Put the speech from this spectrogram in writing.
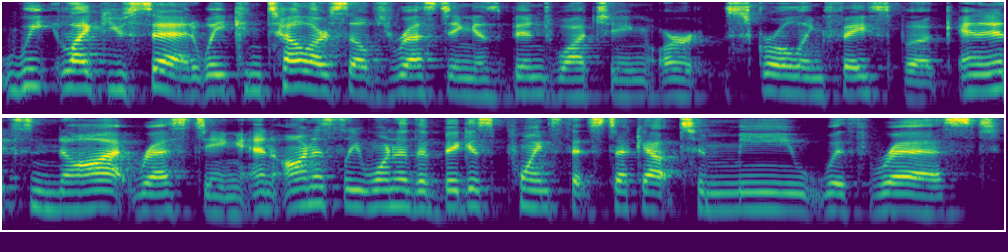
we like you said we can tell ourselves resting is binge watching or scrolling facebook and it's not resting and honestly one of the biggest points that stuck out to me with rest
